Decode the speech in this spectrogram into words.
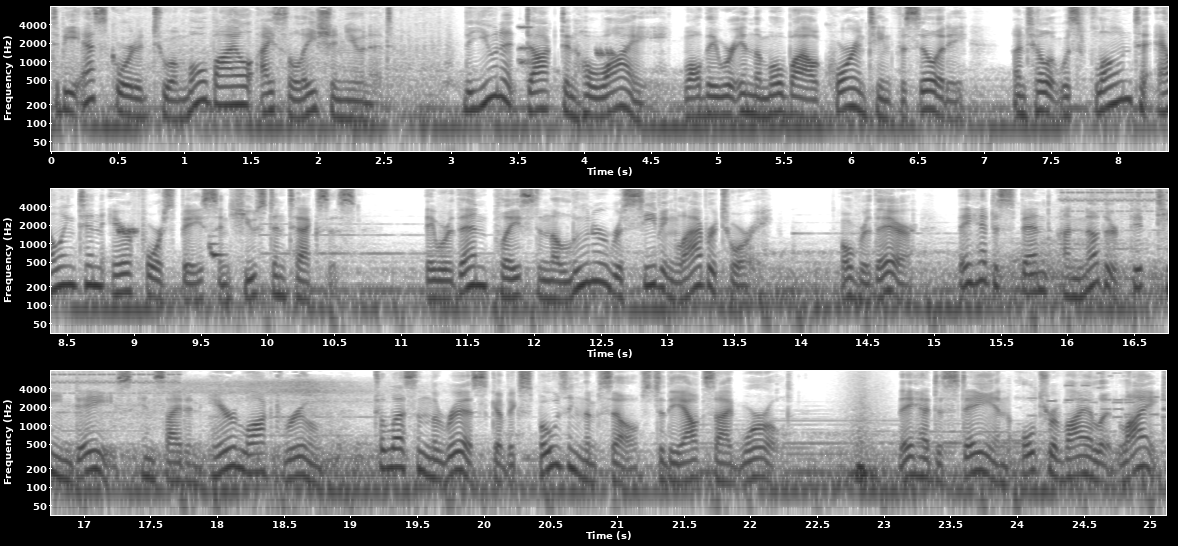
to be escorted to a mobile isolation unit. The unit docked in Hawaii while they were in the mobile quarantine facility until it was flown to Ellington Air Force Base in Houston, Texas. They were then placed in the Lunar Receiving Laboratory. Over there, they had to spend another 15 days inside an airlocked room to lessen the risk of exposing themselves to the outside world. They had to stay in ultraviolet light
